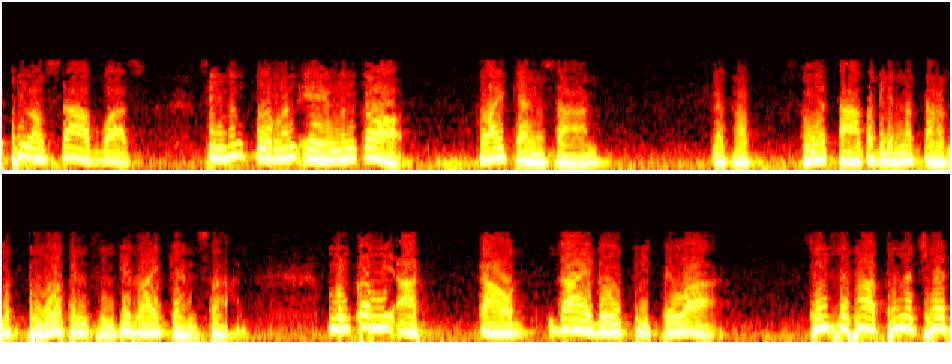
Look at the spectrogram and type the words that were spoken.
ตุที่เราทราบว่าสิ่งทั้งปวงนั้นเองนั้นก็ไร้แก่นสารนะครับสุญญตาก็ดีนัตตาก็ถือว่าเป็นสิ่งที่ไร้แก่นสาร มันก็มีอาจกล่าวได้โดยผิดไปว่า สุนทรีภาพท่านเช่น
